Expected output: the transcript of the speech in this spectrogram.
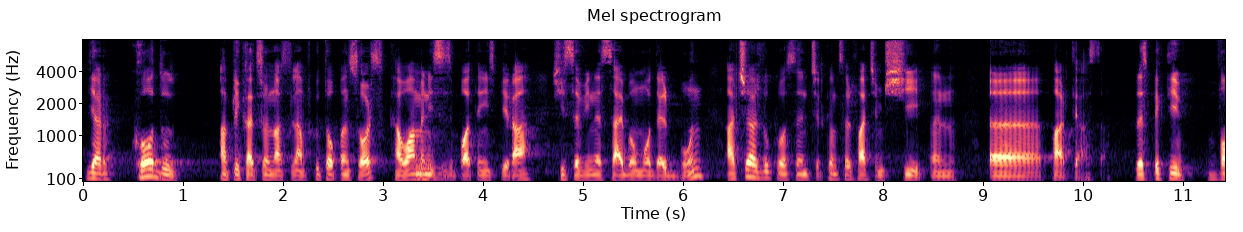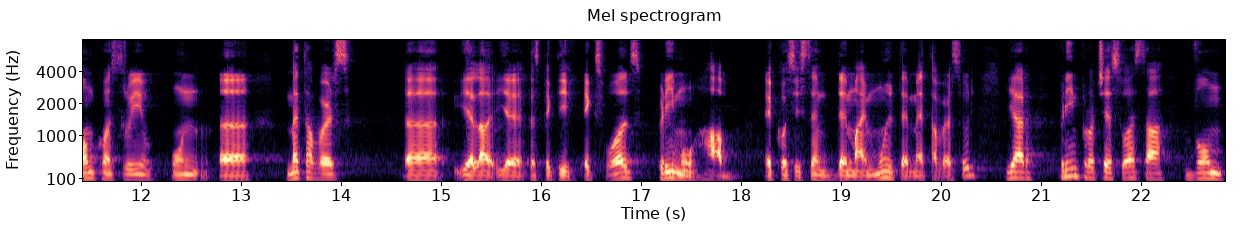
iar codul aplicațiilor noastre. Le-am făcut open source, ca oamenii să se poată inspira și să vină să aibă un model bun, același lucru o să încercăm să-l facem și în uh, partea asta. Respectiv, vom construi un uh, metaverse, uh, e, la, e respectiv X-Worlds, primul hub ecosistem de mai multe metaversuri, iar prin procesul ăsta vom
